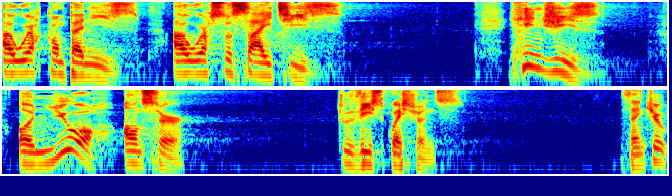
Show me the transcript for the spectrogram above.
our companies, our societies hinges on your answer to these questions. Thank you.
